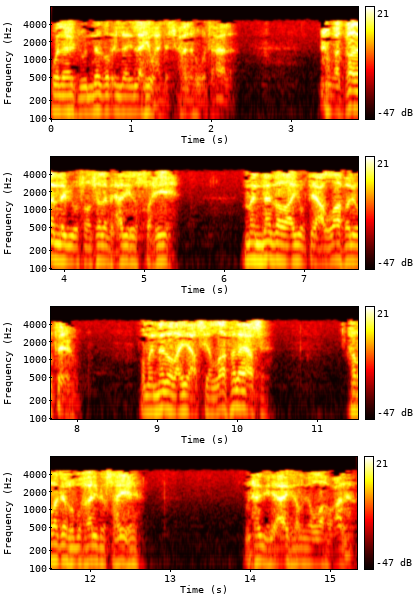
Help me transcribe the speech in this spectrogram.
ولا يجوز النذر إلا لله وحده سبحانه وتعالى. وقد قال النبي صلى الله عليه وسلم في الحديث الصحيح من نذر أن يطيع الله فليطعه ومن نذر أن يعصي الله فلا يعصه. خرجه البخاري في صحيحه من حديث عائشة رضي الله عنها.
